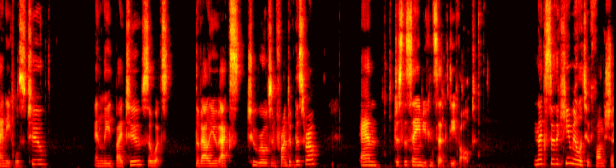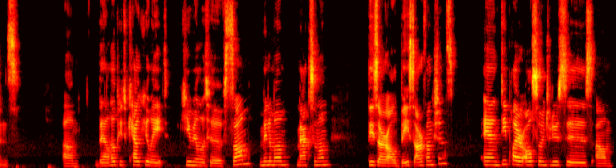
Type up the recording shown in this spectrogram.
n equals 2 and lead by 2. So what's the value of x two rows in front of this row? And just the same, you can set the default. Next are the cumulative functions. Um, they'll help you to calculate cumulative sum, minimum, maximum. These are all base R functions. And dplyr also introduces um,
